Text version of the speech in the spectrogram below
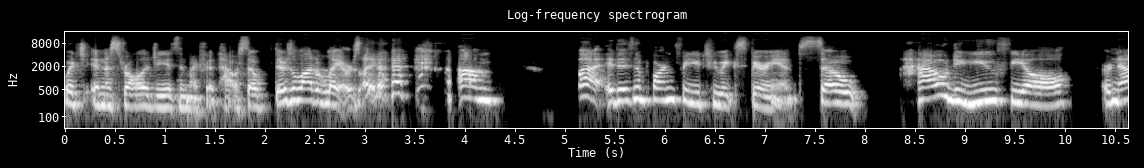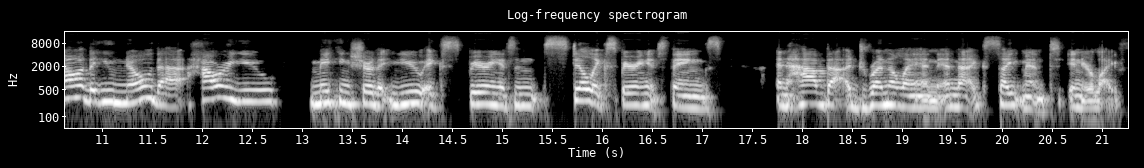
which in astrology is in my fifth house. So there's a lot of layers. um, but it is important for you to experience. So, how do you feel, or now that you know that, how are you making sure that you experience and still experience things and have that adrenaline and that excitement in your life?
